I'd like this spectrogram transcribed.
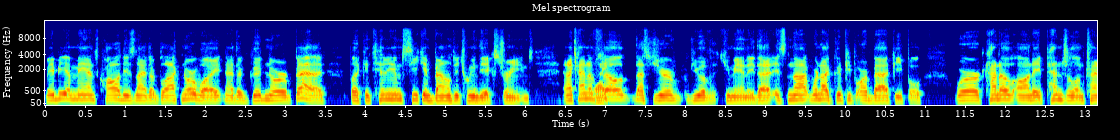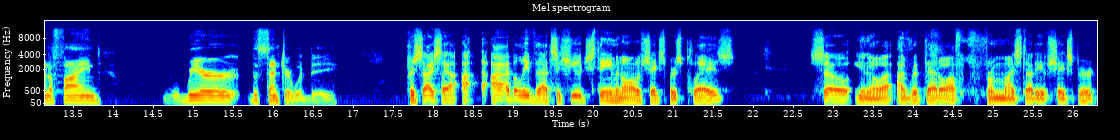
Maybe a man's quality is neither black nor white, neither good nor bad, but a continuum seeking balance between the extremes. And I kind of right. felt that's your view of humanity that it's not, we're not good people or bad people. We're kind of on a pendulum trying to find where the center would be. Precisely. I, I believe that's a huge theme in all of Shakespeare's plays. So, you know, I, I've ripped that off from my study of Shakespeare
